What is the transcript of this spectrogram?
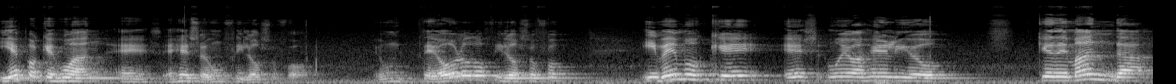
y es porque Juan es, es eso, es un filósofo, es un teólogo filósofo. Y vemos que es un evangelio que demanda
